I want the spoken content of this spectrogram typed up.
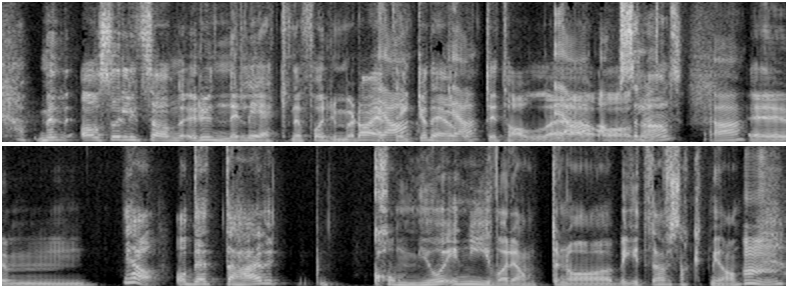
Men også litt sånn runde, lekne former, da. Jeg Ja, tenker jo det er ja. 80-tallet Ja, og sånn. Ja. Um, ja, og dette her kom jo i nye varianter nå, Birgitte, det har vi snakket mye om. Mm.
